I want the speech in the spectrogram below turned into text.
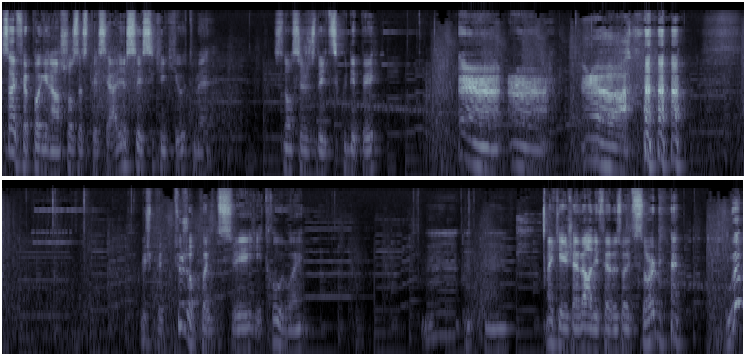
Ça, il fait pas grand chose de spécial. Il ça ici qui est cute, mais... Sinon, c'est juste des petits coups d'épée. Lui, je peux toujours pas le tuer. Il est trop loin. Ok, j'avais en effet besoin de sword. Whoop!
